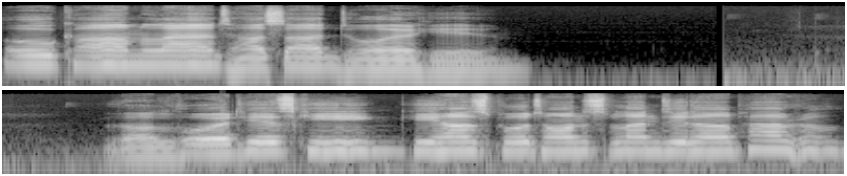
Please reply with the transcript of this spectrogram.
O come, let us adore him. The Lord is King, he has put on splendid apparel.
